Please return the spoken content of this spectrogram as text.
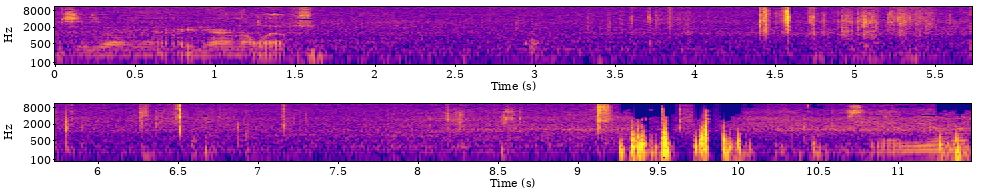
This is our unit right here on the left. It's the end unit.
